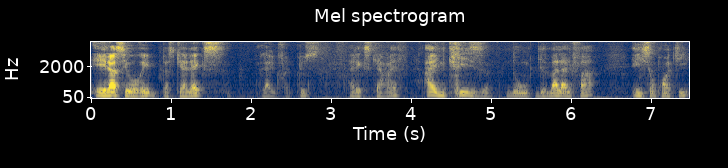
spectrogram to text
Et là, c'est horrible parce qu'Alex, là une fois de plus, Alex Caref, a une crise donc de mal alpha et il s'en prend à qui?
